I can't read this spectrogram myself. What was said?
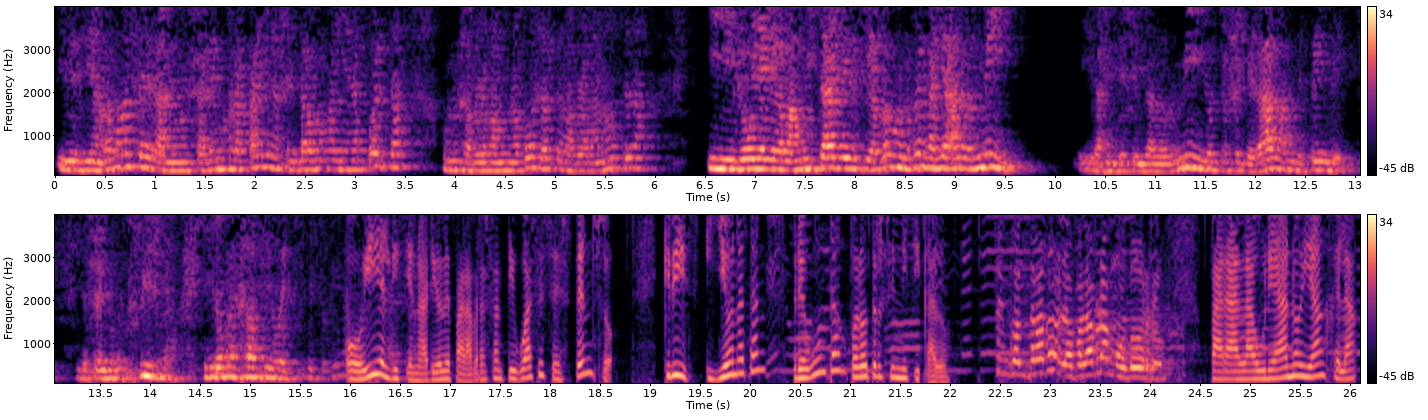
y decían, vamos a serano, nos salimos a la calle, nos sentábamos ahí en la puerta, unos hablaban una cosa, otros hablaban otra, y luego ya llegaban muy tarde y decían, vámonos, venga ya a dormir. Y la gente se iba a dormir y otros se quedaban, depende del sueño que tuviera. Y yo cansancio que, que tuviera. Hoy el diccionario de palabras antiguas es extenso. Chris y Jonathan preguntan por otro significado. He encontrado la palabra modorro. Para Laureano y Ángela,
